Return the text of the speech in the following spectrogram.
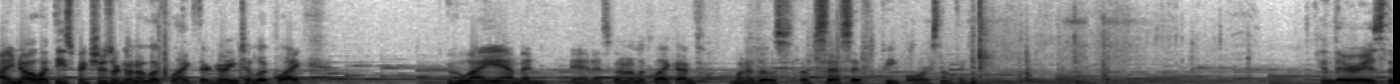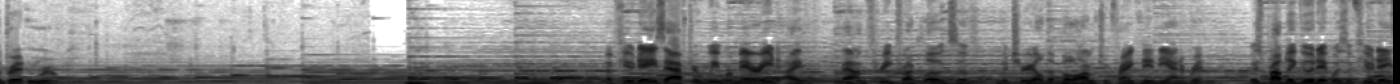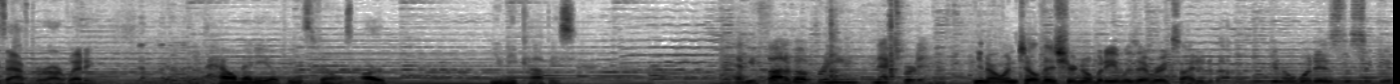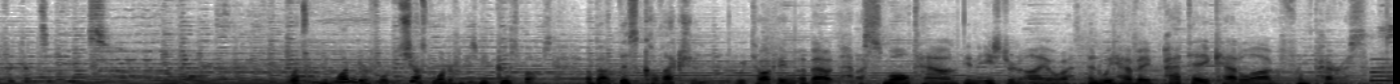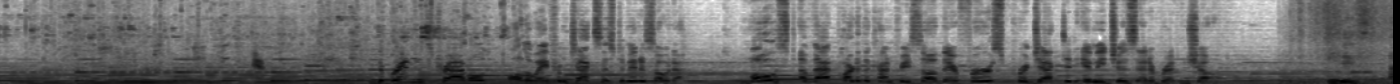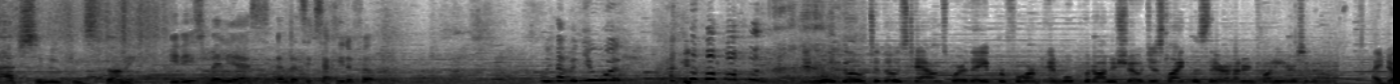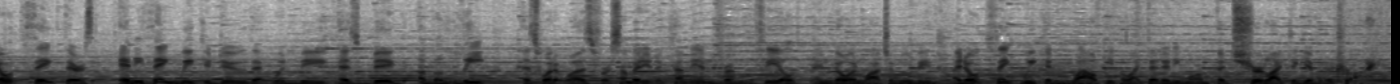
I know what these pictures are going to look like. They're going to look like who I am, and, and it's going to look like I'm one of those obsessive people or something. And there is the Brinton room. A few days after we were married, I found three truckloads of material that belonged to Frank and Indiana Brinton. It was probably good it was a few days after our wedding. How many of these films are unique copies? Have you thought about bringing an expert in? You know, until this year, nobody was ever excited about, you know, what is the significance of these? What's wonderful, just wonderful, gives me goosebumps about this collection. We're talking about a small town in eastern Iowa, and we have a Pathé catalog from Paris. The Brintons traveled all the way from Texas to Minnesota. Most of that part of the country saw their first projected images at a Brinton show. It is absolutely stunning. It is Méliès, and that's exactly the film. We have a new one. and we'll go to those towns where they performed and we'll put on a show just like was there 120 years ago. I don't think there's anything we could do that would be as big of a leap as what it was for somebody to come in from the field and go and watch a movie. I don't think we can wow people like that anymore. I'd sure like to give it a try.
